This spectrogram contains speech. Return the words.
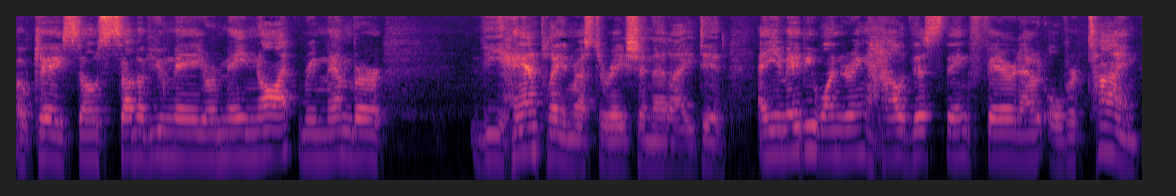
Okay, so some of you may or may not remember the hand plane restoration that I did. And you may be wondering how this thing fared out over time.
